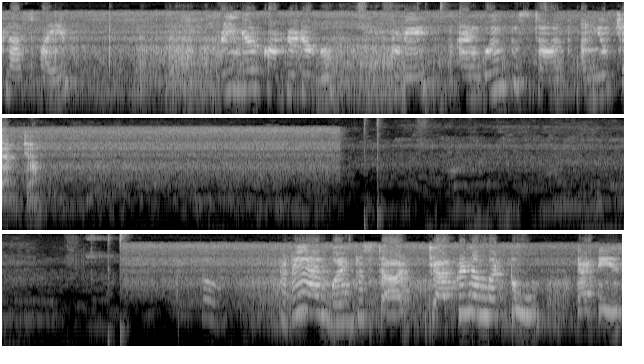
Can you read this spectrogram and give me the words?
class 5. Bring your computer book. Today I am going to start a new chapter. So, today I am going to start chapter number 2 that is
